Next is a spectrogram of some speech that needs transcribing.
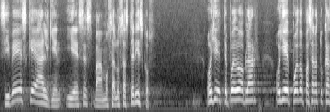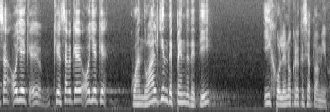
si ves que alguien, y ese es, vamos a los asteriscos, oye, ¿te puedo hablar? Oye, ¿puedo pasar a tu casa? Oye, ¿qué sabe qué? Oye, que cuando alguien depende de ti, híjole, no creo que sea tu amigo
